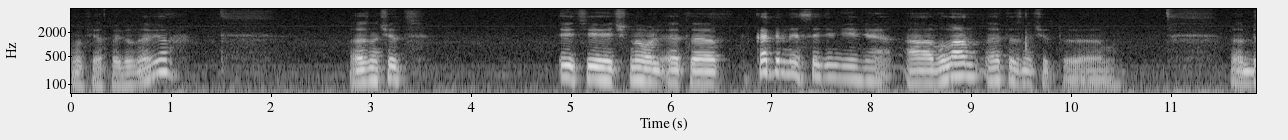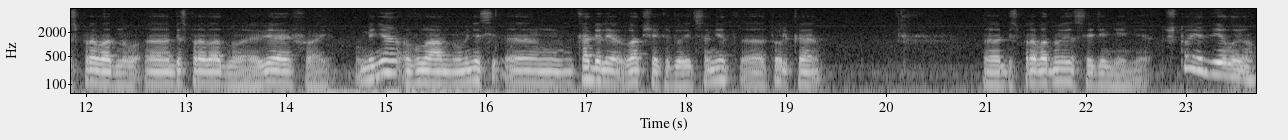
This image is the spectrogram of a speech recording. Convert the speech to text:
Вот я пойду наверх. А, значит, ETH0 это кабельные соединения, а VLAN это значит э, беспроводное, э, беспроводное Wi-Fi. У меня VLAN, у меня э, кабеля вообще, как говорится, нет, только беспроводное соединение. Что я делаю?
